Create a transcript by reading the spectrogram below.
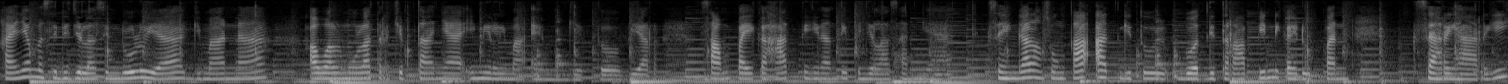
Kayaknya mesti dijelasin dulu ya gimana awal mula terciptanya ini 5M gitu biar sampai ke hati nanti penjelasannya sehingga langsung taat gitu buat diterapin di kehidupan sehari-hari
